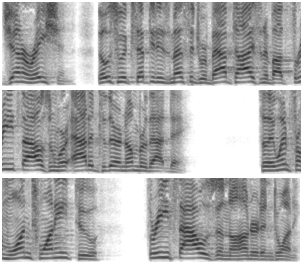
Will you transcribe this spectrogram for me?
generation. Those who accepted his message were baptized and about 3,000 were added to their number that day. So they went from 120 to 3,120.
